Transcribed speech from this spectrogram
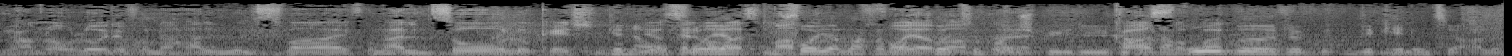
Wir haben auch Leute von der Halle 02, von allen so Locations, Genau, die ja selber Feuer, was die machen. Feuerwache macht heute zum Beispiel, die, die Garderobe, wir, wir kennen uns ja alle.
